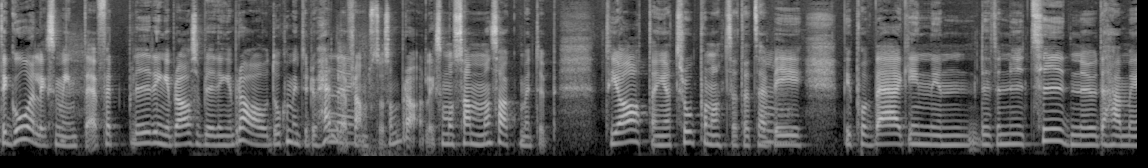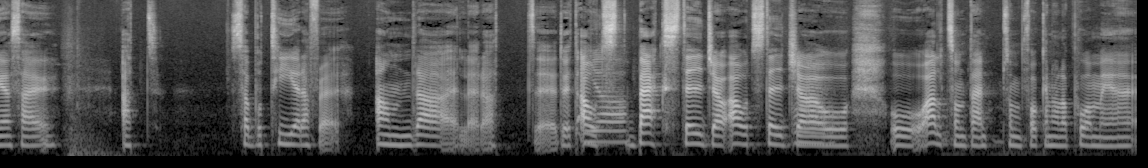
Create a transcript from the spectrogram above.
det går liksom inte. För blir det inget bra så blir det inget bra och då kommer inte du heller Nej. framstå som bra. Liksom. Och samma sak med typ teatern. Jag tror på något sätt att så här, vi, Mm. vi är på väg in i en lite ny tid nu. Det här med så här, att sabotera för andra eller att eh, du vet, out, Ja. backstage och outstagea och, och, och allt sånt där som folk kan hålla på med.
